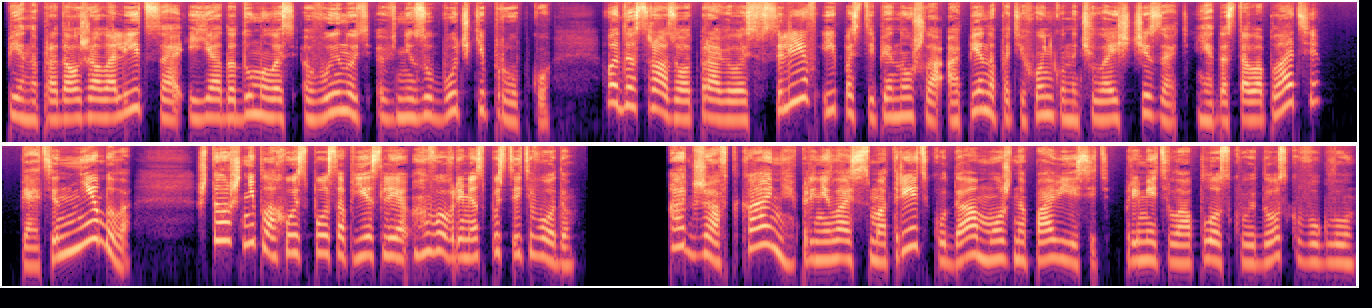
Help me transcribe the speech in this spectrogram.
Пена продолжала литься, и я додумалась вынуть внизу бочки пробку. Вода сразу отправилась в слив и постепенно ушла, а пена потихоньку начала исчезать. Я достала платье, пятен не было. Что ж, неплохой способ, если вовремя спустить воду. Отжав ткань, принялась смотреть, куда можно повесить. Приметила плоскую доску в углу.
